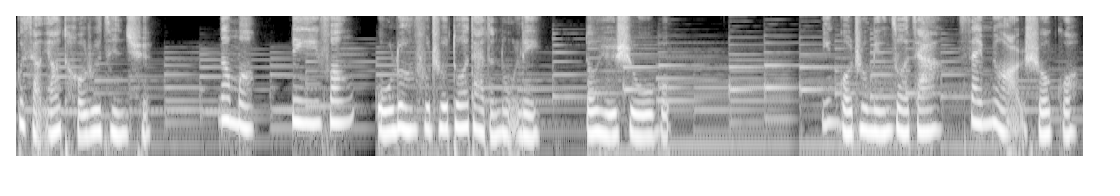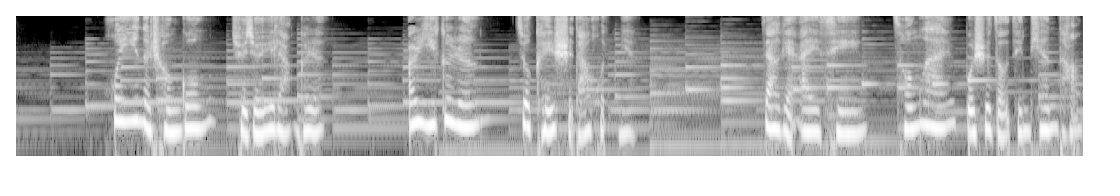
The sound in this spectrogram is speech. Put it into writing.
不想要投入进去，那么另一方无论付出多大的努力，都于事无补。英国著名作家塞缪尔说过：“婚姻的成功取决于两个人，而一个人。”就可以使他毁灭。嫁给爱情从来不是走进天堂，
